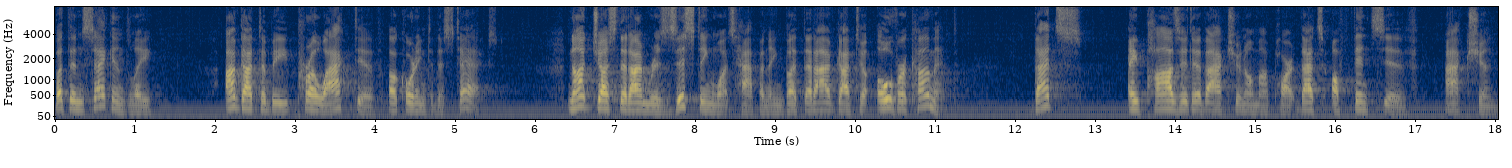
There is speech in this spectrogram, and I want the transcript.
But then, secondly, I've got to be proactive according to this text. Not just that I'm resisting what's happening, but that I've got to overcome it. That's a positive action on my part. That's offensive action.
